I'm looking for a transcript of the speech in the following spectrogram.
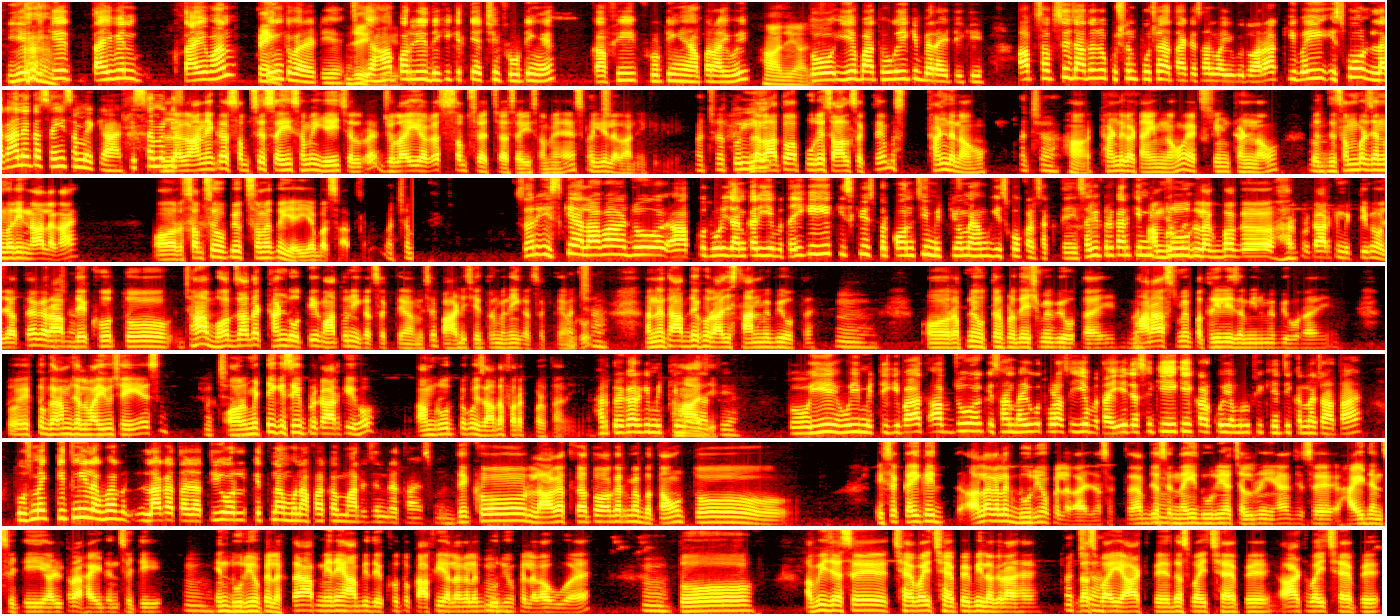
ये देखिए ताइवान ताइवान पिंक वैरायटी है। यहाँ। पर ये देखिए कितनी अच्छी फ्रूटिंग है। काफ़ी फ्रूटिंग है यहाँ पर आई हुई। हाँ जी हाँ जी। तो ये बात हो गई कि वैरायटी की। अब सबसे ज़्यादा जो क्वेश्चन पूछा जाता है किसान भाइयों के द्वारा कि भाई इसको लगाने का सही समय क्या है? किस समय किस... लगाने का सबसे सही समय यही चल रहा है जुलाई अगस्त सबसे अच्छा सही समय है इसके लिए अच्छा। लगाने के लिए। अच्छा तो ये लगा तो आप पूरे साल सकते हैं बस ठंड ना हो। अच्छा। हाँ ठंड का टाइम ना हो एक्सट्रीम ठंड ना हो तो हम्म, दिसंबर जनवरी ना लगाए और सबसे उपयुक्त समय तो यही है बरसात का। अच्छा। सर इसके अलावा जो आपको थोड़ी जानकारी ये बताइए कि ये किस किस पर कौन सी मिट्टियों में हम इसको कर सकते हैं? सभी प्रकार की अमरूद लगभग हर प्रकार की मिट्टी में हो जाता है। अगर आप अच्छा। देखो तो जहाँ बहुत ज़्यादा ठंड होती है वहाँ तो नहीं कर सकते हम इसे। पहाड़ी क्षेत्र में नहीं कर सकते अमरूद। अच्छा। अन्यथा आप देखो राजस्थान में भी होता है। हम्म, और अपने उत्तर प्रदेश में भी होता है। महाराष्ट्र में पथरीली ज़मीन में भी हो रहा है तो एक तो गर्म जलवायु चाहिए इसे। अच्छा। और मिट्टी किसी प्रकार की हो अमरूद पे कोई ज़्यादा फ़र्क पड़ता नहीं है। हर प्रकार की मिट्टी में हाँ। जाती है। तो ये हुई मिट्टी की बात। आप जो किसान भाई को थोड़ा सा ये बताइए जैसे कि एक एकड़ कोई अमरूद की खेती करना चाहता है तो उसमें कितनी लगभग लागत आ जाती है और कितना मुनाफा का मार्जिन रहता है इसमें? देखो लागत का तो अगर मैं बताऊँ तो इसे कई कई अलग अलग दूरियों पे लगाया जा सकता है। अब जैसे हम्म। नई दूरियाँ चल रही हैं जैसे high density ultra high density इन दूरियों पे लगता है। आप मेरे यहाँ भी देखो तो काफ़ी अलग अलग हम्म। दूरियों पे लगा हुआ है। तो अभी जैसे छह बाई छह पे भी लग रहा है अच्छा। दस बाई आठ पे दस बाई छह पे आठ बाई छह पे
